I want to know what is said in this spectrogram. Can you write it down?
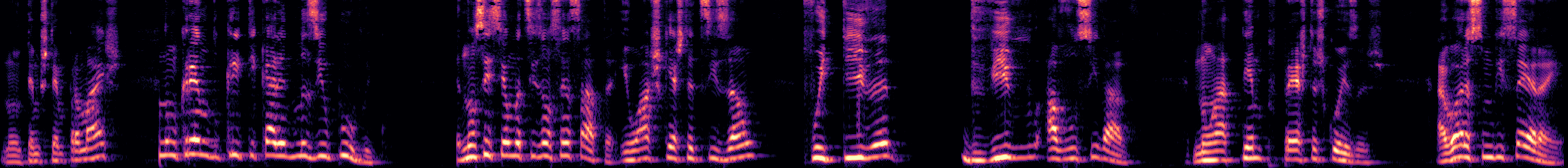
Não temos tempo para mais. Não querendo criticar em demasia o público. Não sei se é uma decisão sensata. Eu acho que esta decisão foi tida devido à velocidade. Não há tempo para estas coisas. Agora, se me disserem,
